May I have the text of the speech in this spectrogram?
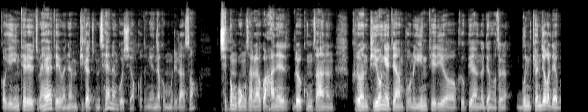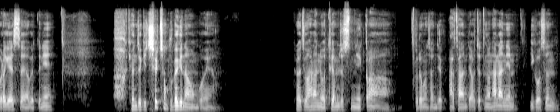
거기 인테리어를 좀 해야 돼요. 왜냐면 비가 좀 새는 곳이었거든요. 옛날 건물이라서 지붕 공사를 하고 안에를 공사하는 그런 비용에 대한 부분을 인테리어 그 비용에 대한 것을 문 견적을 내보라고 했어요. 그랬더니 하, 견적이 7,900이 나온 거예요. 그래가지고 하나님 어떻게 하면 좋습니까? 그러면서 이제 하는데 어쨌든 간 하나님 이것은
